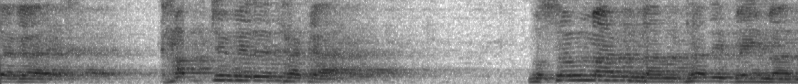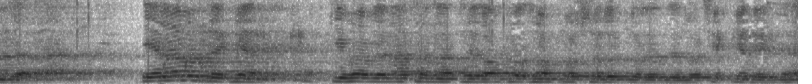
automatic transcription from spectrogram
জায়গায় খাপটি মেরে থাকা মুসলমান নামধারী বেইমান যারা, এরাও দেখেন কীভাবে নাচানাচি রঙ্কঝম্প শুরু করে দিল, ঠিক দেখবেন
